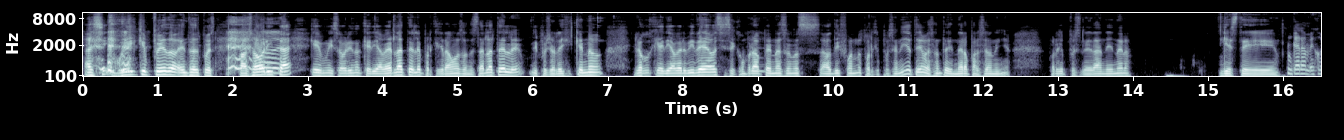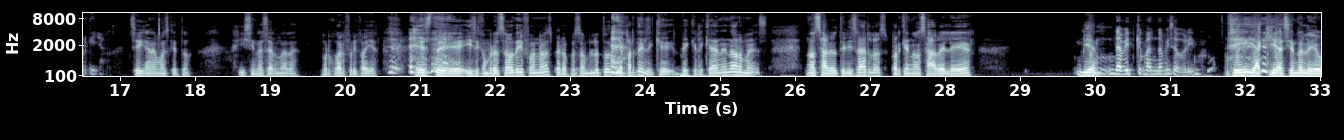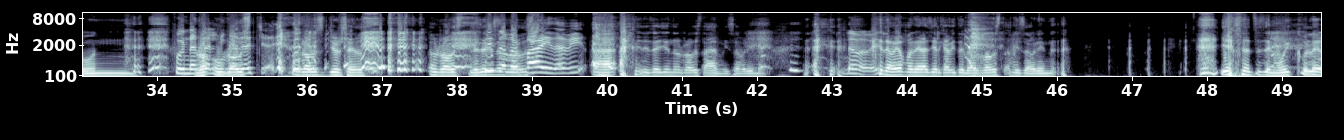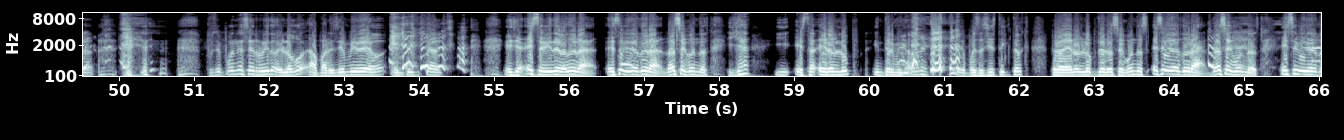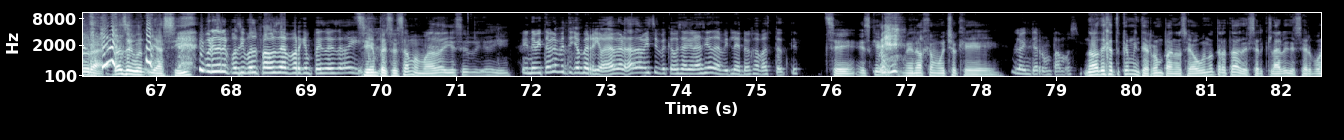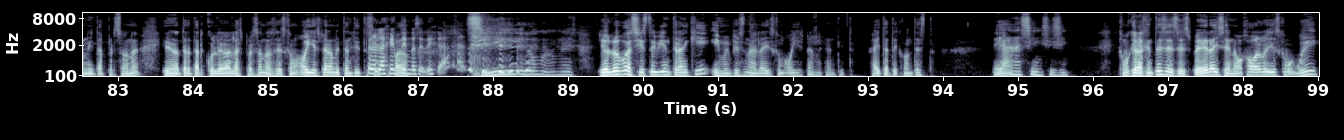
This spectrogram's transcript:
Así, güey, qué pedo. Entonces, pues, pasó ahorita que mi sobrino quería ver la tele porque grabamos donde está la tele. Y pues yo le dije que no. Y luego quería ver videos y se compró apenas unos audífonos porque pues el niño tiene bastante dinero para ser un niño. Porque pues le dan dinero. Y este... Gana mejor que yo. Sí, gana más que tú. Y sin hacer nada. Por jugar Free Fire. Este, y se compró sus audífonos, pero pues son Bluetooth. Y aparte de que, de que le quedan enormes, no sabe utilizarlos porque no sabe leer. Bien. David que mandó a mi sobrino. Sí, y aquí haciéndole un. Fundando ro- al un niño de roast. ocho. Un roast yourself. Un roast. Le estoy haciendo un roast. party, David. Ajá, le estoy haciendo un roast a mi sobrino. No mames. Le voy a poner así el capítulo del roast a mi sobrino. Y entonces el muy culero, pues se pone a hacer ruido y luego apareció un video en TikTok. Y decía, este video dura, este video dura dos segundos. Y ya, y esta, era un loop interminable. Porque, pues así es TikTok, pero era un loop de dos segundos. Ese video dura dos segundos, ese video dura dos segundos. Y así, Y por eso le pusimos pausa porque empezó eso y sí empezó esa mamada y ese ahí. inevitablemente yo me río, la verdad, a mí sí me causa gracia, a David le enoja bastante. Sí, es que me enoja mucho que Lo interrumpamos. No, deja tú que me interrumpan, o sea, uno trata de ser claro y de ser bonita persona y de no tratar culero a las personas. Es como, oye, espérame tantito. Pero la gente ocupado". no se deja. Sí, no mames. Yo luego así estoy bien tranqui y me empiezan a hablar y es como, oye, espérame tantito. Ahorita te contesto. Y, ah, sí, sí, sí. Como que la gente se desespera y se enoja o algo y es como, güey,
